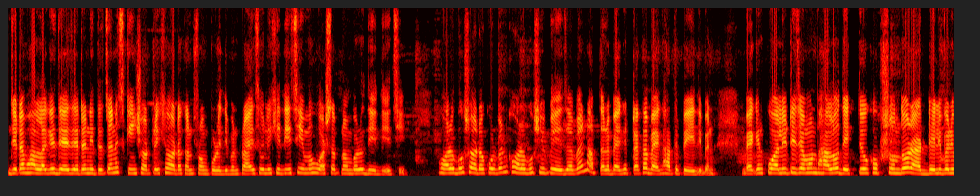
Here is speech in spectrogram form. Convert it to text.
যেটা ভালো লাগে, যে যেটা নিতে চান স্ক্রিনশট রেখে অর্ডার কনফার্ম করে দিবেন। প্রাইসও লিখে দিয়েছি এবং হোয়াটসঅ্যাপ নাম্বারও দিয়ে দিয়েছি। ঘরে বসে অর্ডার করবেন, ঘরে বসেই পেয়ে যাবেন। আপনারা ব্যাগের টাকা ব্যাগ হাতে পেয়ে দিবেন। ব্যাগের কোয়ালিটি যেমন ভালো, দেখতেও খুব সুন্দর আর ডেলিভারি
